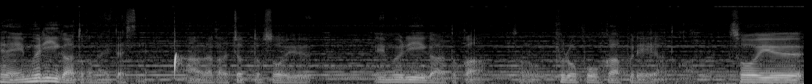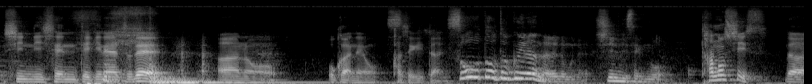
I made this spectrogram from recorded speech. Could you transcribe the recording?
いや M リーガーとかなりたいですね。あのだからちょっとそういう M リーガーとかそのプロポーカープレイヤーとかそういう心理戦的なやつで あのお金を稼ぎたい。相当得意なんだねでもね。心理戦後。楽しいっす。だか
